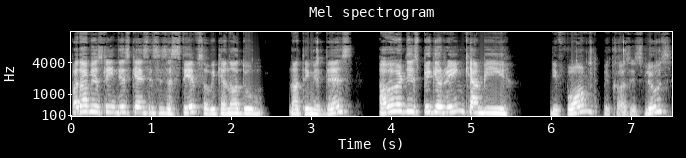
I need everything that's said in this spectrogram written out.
But obviously in this case, this is a stiff, so we cannot do nothing with this. However, this bigger ring can be deformed because it's loose.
